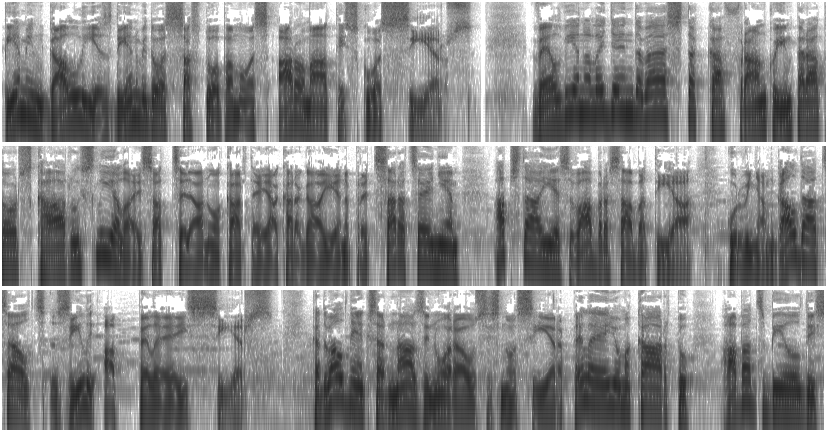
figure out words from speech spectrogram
piemin Gallijas dienvidos sastopamos aromātiskos sierus. Vēl viena leģenda vēsta, ka Franku imperators Kārlis Lielais atceļā no kārtējā karagājiena pret saracēņiem apstājies Vabras abatijā, kur viņam galdā celts zili appelējis siers. Kad valdnieks ar nāzi norausis no siera pelējuma kārtu, abats bildis:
